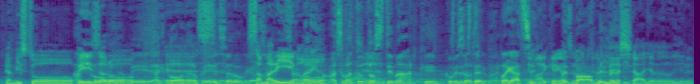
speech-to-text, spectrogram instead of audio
abbiamo visto Pesaro, Pe- Ancona, eh, Pesaro, San Marino, San Marino, ma soprattutto eh, ste marche. Come sono Ste- ste marche? Ragazzi, marche, ragazzi, bella bellissimo. d'Italia, devo dire.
